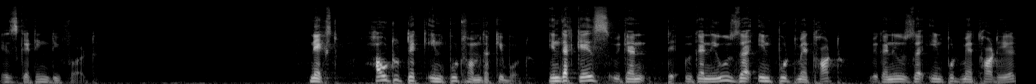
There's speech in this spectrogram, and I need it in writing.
is getting deferred. Next how to take input from the keyboard in that case we can we can use the input method. We can use the input method here.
